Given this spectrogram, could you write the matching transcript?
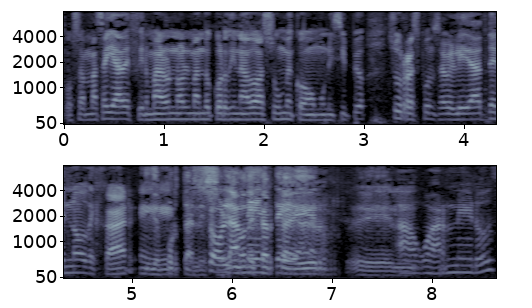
o sea, más allá de firmar o no el mando coordinado asume como municipio su responsabilidad de no dejar de eh, fortalecer, no solamente dejar caer a, el, a guarneros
